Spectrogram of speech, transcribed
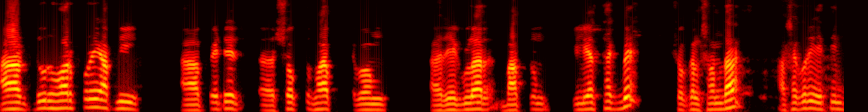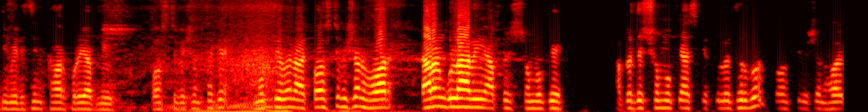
আর দূর হওয়ার পরে আপনি পেটের শক্ত ভাব এবং রেগুলার বাথরুম ক্লিয়ার থাকবে সকাল, সন্ধ্যা। আশা করি এই তিনটি মেডিসিন খাওয়ার পরে আপনি কনস্টিপেশন থেকে মুক্তি হবেন আর কনস্টিপেশন হওয়ার কারণগুলো আমি আপনার সম্মুখে, আপনাদের সম্মুখে আজকে তুলে ধরবো। কনস্টিপেশন হওয়ার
